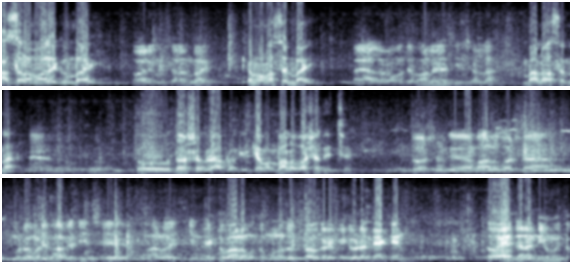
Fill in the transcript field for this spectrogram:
আসসালামু আলাইকুম ভাই। ওয়ালাইকুম সালাম ভাই। কেমন আছেন ভাই? ভালো আছেন না? হ্যাঁ। তো দর্শকরা আপনাকে কেমন ভালোবাসা দিচ্ছে? দর্শকেরা ভালোবাসা মোটামুটি ভাবে দিচ্ছে ভালোই কিন্তু একটু ভালো মতো মনোযোগ সহকারে ভিডিওটা দেখেন। তো যারা নিয়মিত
